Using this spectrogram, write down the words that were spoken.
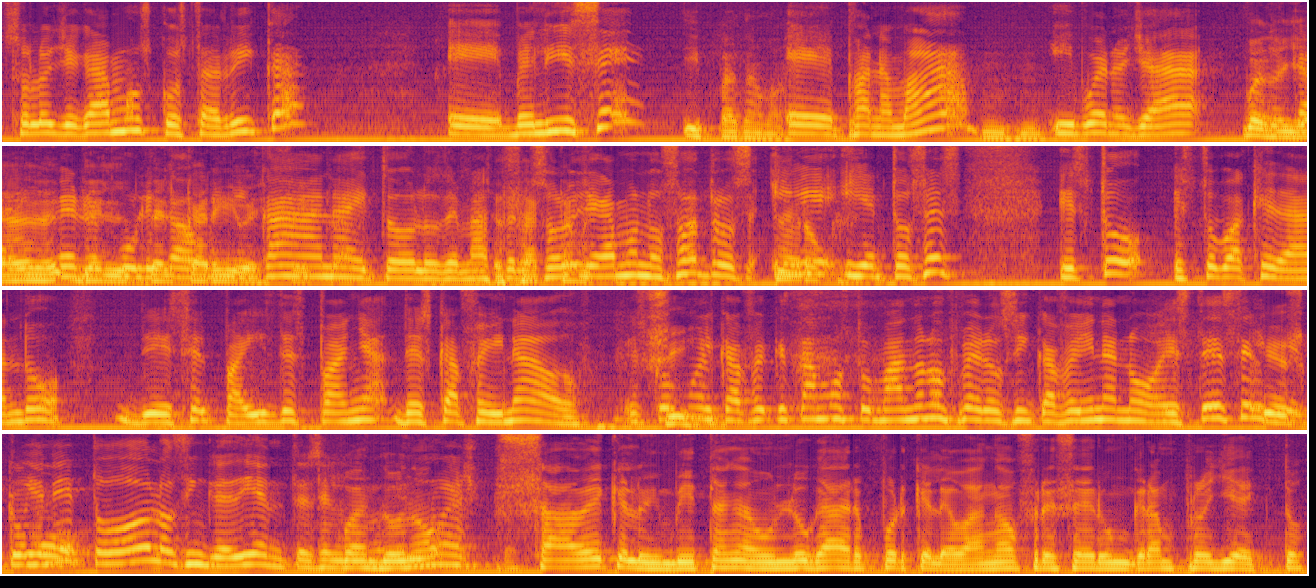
solo llegamos Costa Rica, Belice, y Panamá. Eh, Panamá y bueno, ya, bueno, ya República Dominicana y todos los demás, pero solo llegamos nosotros. y, entonces esto, esto va quedando, es el país de España descafeinado. Es como el café que estamos tomándonos, pero sin cafeína, no. Este es el que tiene todos los ingredientes. El, cuando uno sabe que lo invitan a un lugar porque le van a ofrecer un gran proyecto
